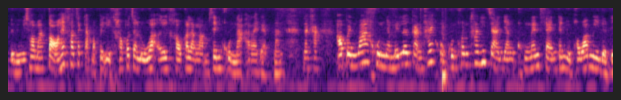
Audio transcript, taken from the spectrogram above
แบบนี้ไม่ชอบมาต่อให้เขาจะกลับมาเป็นอีกเขาก็จะรู้ว่าเออเขากำลังล้ำเส้นคุณนะอะไรแบบนั้นนะคะ เอาเป็นว่าคุณยังไม่เลิกกันไพ่ของคุณค่อนข้างที่จะยังคงแน่นแฟนกันอยู่เพราะว่ามีเดอะเด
